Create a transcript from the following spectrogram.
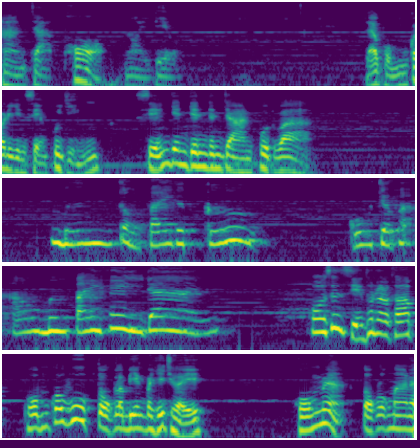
ห่างจากพ่อหน่อยเดียว แล้วผมก็ได้ยินเสียงผู้หญิง เสียงเย็นเย็นยันยานๆพูดว่า มึงต้องไปกับกู กูจะมาเอามึงไปให้ได้ พอสิ้นเสียงเท่านั้นแหละครับ ผมก็วูบตกระเบียงไปเฉยๆ ผมเนี่ยตกลงมาใน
